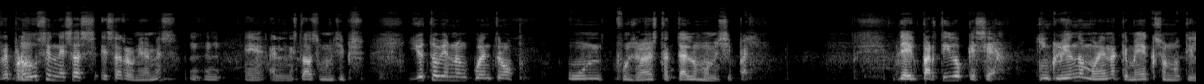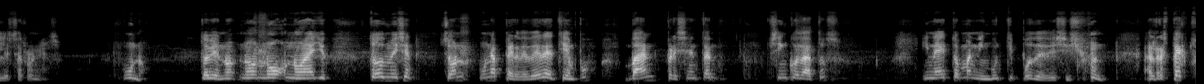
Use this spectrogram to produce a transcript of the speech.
reproducen esas, esas reuniones eh, en estados y municipios. Yo todavía no encuentro un funcionario estatal o municipal, del partido que sea, incluyendo Morena, que me diga que son útiles esas reuniones. Uno. Todavía no, no, no, no hay. Todos me dicen, son una perdedera de tiempo, van, presentan cinco datos y nadie toma ningún tipo de decisión al respecto,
